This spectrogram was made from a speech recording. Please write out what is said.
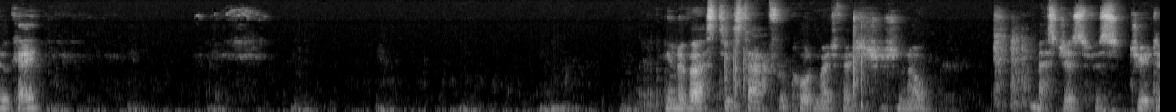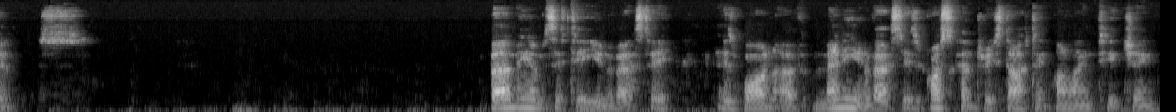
Okay. University staff record motivational messages for students. Birmingham City University is one of many universities across the country starting online teaching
